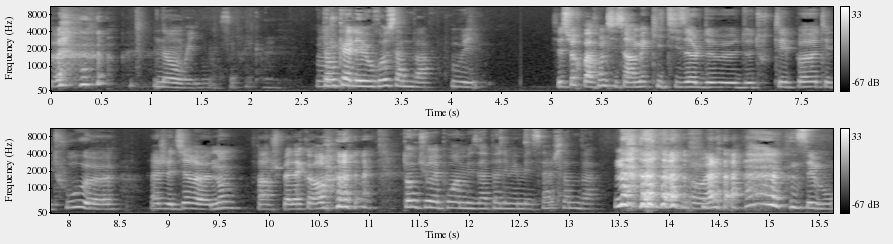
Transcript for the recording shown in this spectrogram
Non, oui, non, c'est vrai quand même. Non, Tant je- qu'elle est heureuse, ça me va. Oui. C'est sûr, par contre, si c'est un mec qui t'isole de, de tous tes potes et tout, euh, là je vais dire euh, non. Enfin, je suis pas d'accord. Tant que tu réponds à mes appels et mes messages, ça me va. voilà, c'est bon.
